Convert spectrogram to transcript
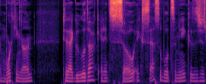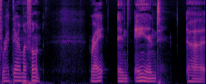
am working on to that Google Doc. And it's so accessible to me because it's just right there on my phone. Right. And, and, uh,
